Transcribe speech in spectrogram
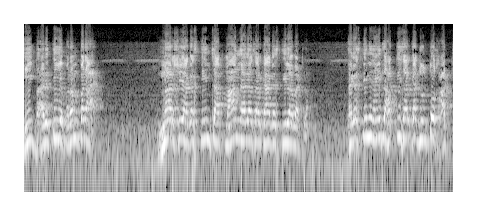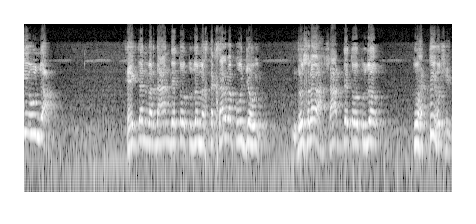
ही भारतीय परंपरा आहे. महर्षी अगस्तींचा अपमान झाल्यासारखा अगस्तीला वाटला. अगस्तीने सांगितलं हत्तीसारखा झुलतोच हत्ती होऊन जा. एक जण वरदान देतो तुझं मस्तक सर्व पूज्य होईल. दुसरं शाप देतो तुझं तू हत्ती होशील.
